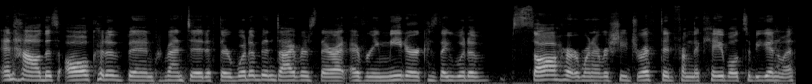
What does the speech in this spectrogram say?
and how this all could have been prevented if there would have been divers there at every meter because they would have saw her whenever she drifted from the cable to begin with.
